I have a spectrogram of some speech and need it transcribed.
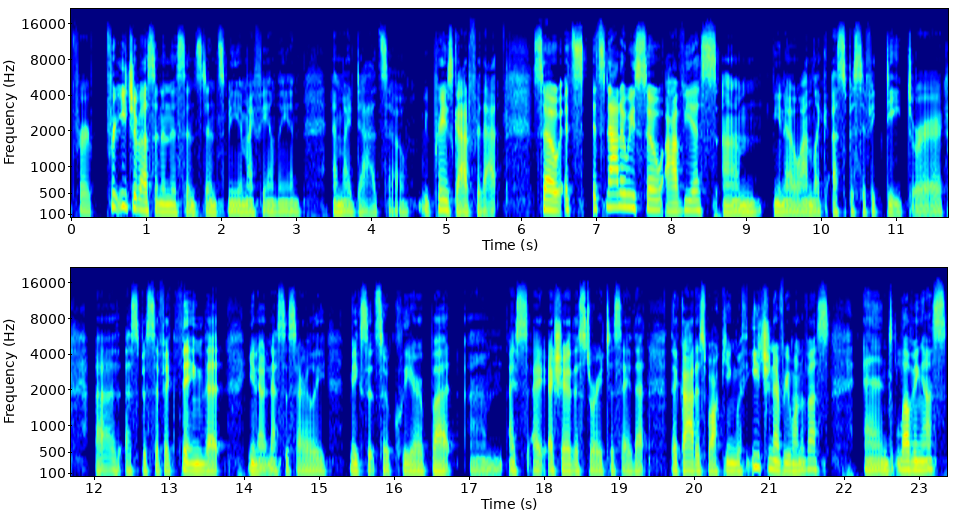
for for each of us and in this instance me and my family and and my dad. So we praise god for that. So it's it's not always so obvious um you know on like a specific date or a, a specific thing that you know necessarily makes it so clear. But um, I, I share this story to say that that God is walking with each and every one of us and loving us.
